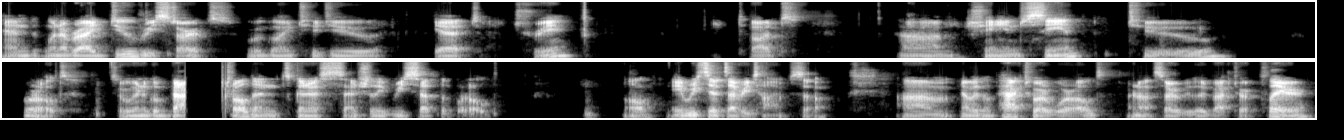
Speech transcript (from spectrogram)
And whenever I do restart, we're going to do get tree dot um, change scene to world. So we're going to go back to world and it's going to essentially reset the world. Well, it resets every time. So Um, now we go back to our world. Or no, sorry, we go back to our player.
